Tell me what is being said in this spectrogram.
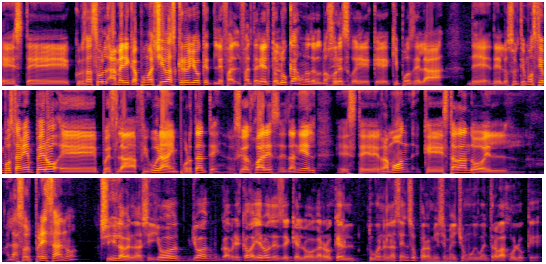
Este Cruz Azul, América, Pumas, Chivas, creo yo que le fal- faltaría el Toluca, uno de los mejores eh, equipos de la de, de los últimos tiempos también, pero eh, pues la figura importante, Ciudad Juárez, es Daniel, este Ramón, que está dando el la sorpresa, ¿no? Sí, la verdad, sí. Yo, yo a Gabriel Caballero, desde que lo agarró, que él tuvo en el ascenso, para mí se me ha hecho muy buen trabajo lo que...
